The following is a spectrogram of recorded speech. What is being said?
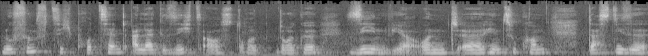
nur 50 Prozent aller Gesichtsausdrücke sehen wir. Und äh, hinzu kommt, dass diese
